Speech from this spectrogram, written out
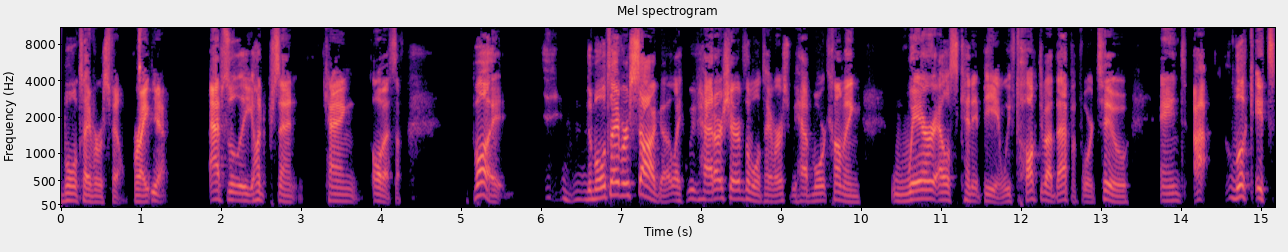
multiverse film, right? Yeah. absolutely, hundred percent. Kang, all that stuff, but the multiverse saga, like we've had our share of the multiverse, we have more coming. Where else can it be? And we've talked about that before too. And I, look, it's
